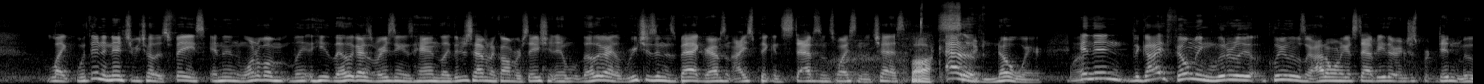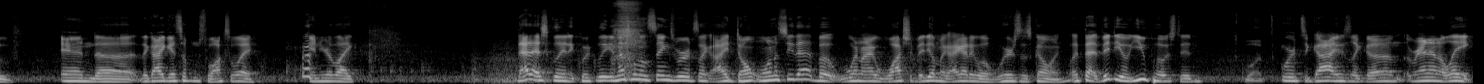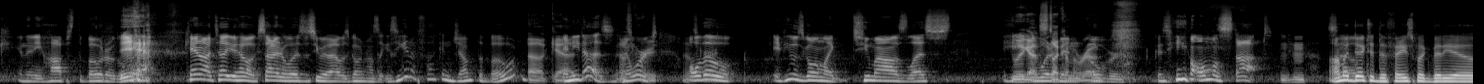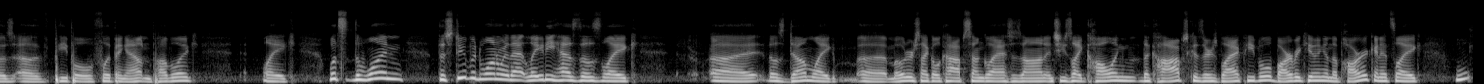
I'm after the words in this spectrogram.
like within an inch of each other's face, and then one of them, he, the other guy's raising his hand, like they're just having a conversation, and the other guy reaches in his bag, grabs an ice pick, and stabs him twice in the chest, Fuck. out of nowhere. Wow. And then the guy filming literally, clearly was like, "I don't want to get stabbed either," and just pr- didn't move. And uh, the guy gets up and just walks away, and you're like. That escalated quickly, and that's one of those things where it's like I don't want to see that, but when I watch the video, I'm like, I gotta go. Where's this going? Like that video you posted, What? where it's a guy who's like uh, ran out of lake and then he hops the boat over the Yeah. lake. Cannot tell you how excited I was to see where that was going. I was like, is he gonna fucking jump the boat? Oh, God. And he does, and it works. great. Although if he was going like two miles less, he, would've it got stuck on been the road. over because he almost stopped. Mm-hmm. I'm addicted to Facebook videos of people flipping out in public. Like, what's the one, the stupid one where that lady has those like, uh, those dumb like uh, motorcycle cop sunglasses on, and she's like calling the cops because there's black people barbecuing in the park, and it's like,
